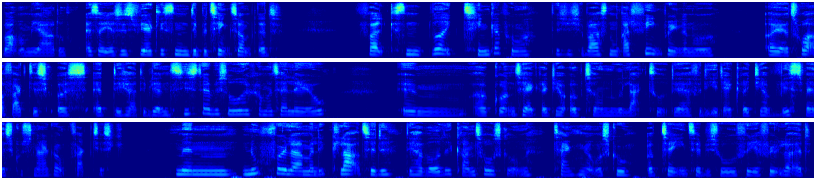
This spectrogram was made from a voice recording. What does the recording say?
varm om hjertet. Altså, jeg synes virkelig, sådan, det er betænksomt, at folk sådan, ved ikke, tænker på mig. Det synes jeg bare er sådan ret fint på en eller anden måde. Og jeg tror faktisk også, at det her det bliver den sidste episode, jeg kommer til at lave. Øhm, og grunden til, at jeg ikke rigtig har optaget noget lang tid, det er, fordi at jeg ikke rigtig har vidst, hvad jeg skulle snakke om, faktisk. Men nu føler jeg mig lidt klar til det. Det har været lidt grænseoverskridende, tanken om at skulle optage en til episode, for jeg føler, at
